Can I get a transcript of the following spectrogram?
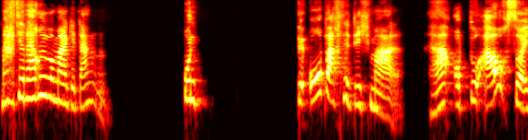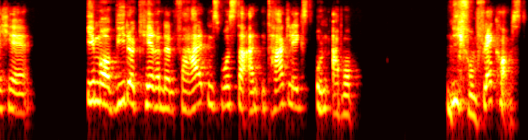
Mach dir darüber mal Gedanken. Und beobachte dich mal, ja, ob du auch solche immer wiederkehrenden Verhaltensmuster an den Tag legst und aber nicht vom Fleck kommst.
